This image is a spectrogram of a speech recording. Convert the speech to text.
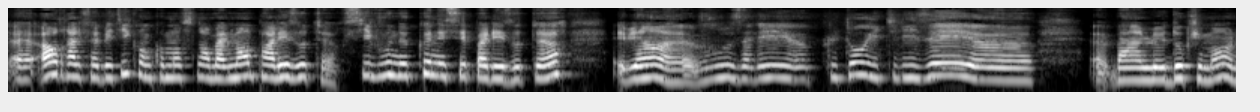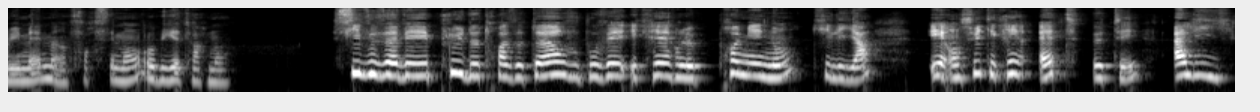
euh, ordre alphabétique, on commence normalement par les auteurs. Si vous ne connaissez pas les auteurs, eh bien vous allez plutôt utiliser ben, le document lui-même, hein, forcément, obligatoirement. Si vous avez plus de trois auteurs, vous pouvez écrire le premier nom qu'il y a et ensuite écrire et, et, ali,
